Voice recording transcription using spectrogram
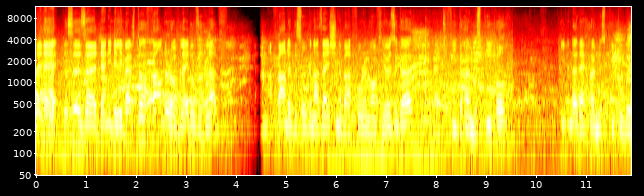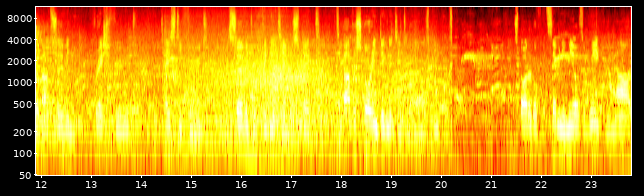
there, this is uh, Danny Diliberto, founder of Ladles of Love. Um, I founded this organization about four and a half years ago uh, to feed the homeless people. Even though they're homeless people, we're about serving fresh food, tasty food. We serve it with dignity and respect. It's about restoring dignity to the homeless people. Started off with 70 meals a week, we now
